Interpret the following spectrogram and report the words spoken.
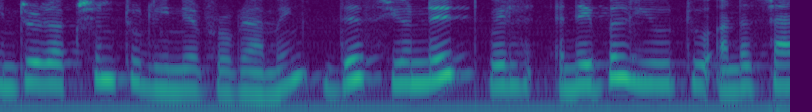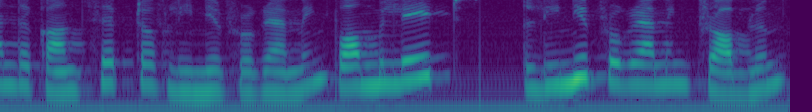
Introduction to Linear Programming. This unit will enable you to understand the concept of linear programming, formulate a linear programming problem,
